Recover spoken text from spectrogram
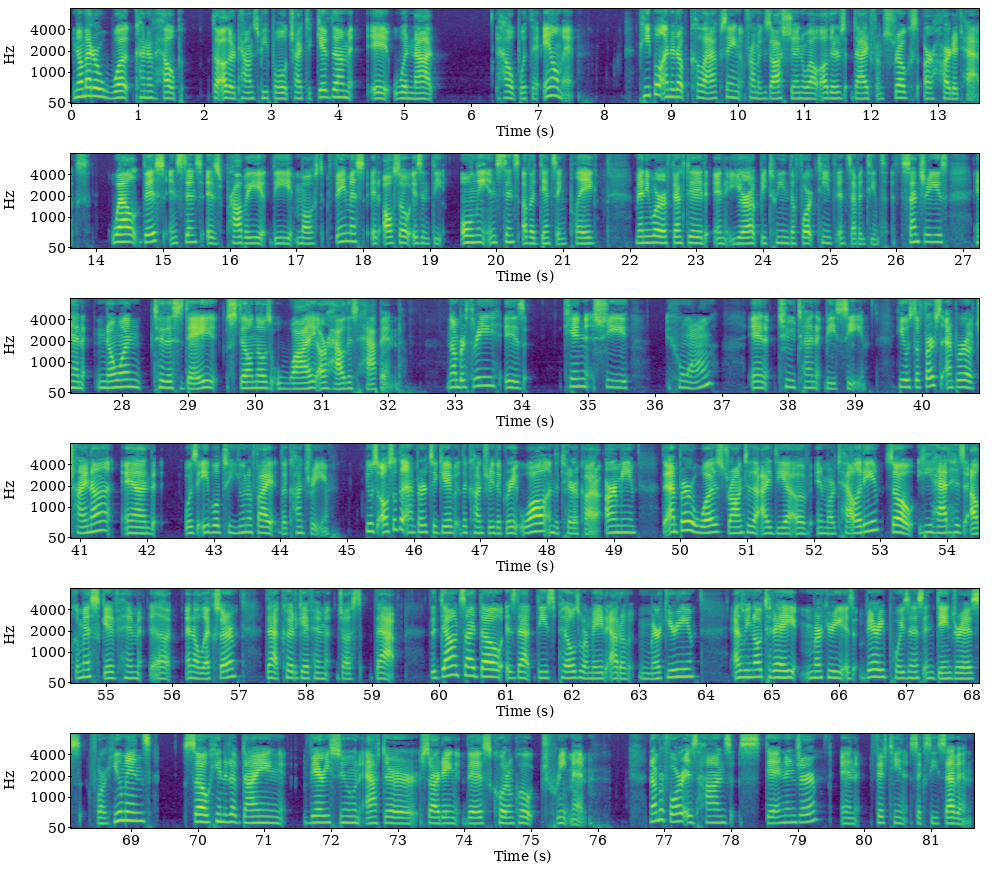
no matter what kind of help the other townspeople tried to give them, it would not help with the ailment. People ended up collapsing from exhaustion while others died from strokes or heart attacks. Well, this instance is probably the most famous. It also isn't the only instance of a dancing plague. Many were affected in Europe between the 14th and 17th centuries, and no one to this day still knows why or how this happened. Number three is Qin Shi Huang in 210 BC. He was the first emperor of China and was able to unify the country. He was also the emperor to give the country the Great Wall and the Terracotta Army. The emperor was drawn to the idea of immortality, so he had his alchemists give him uh, an elixir that could give him just that. The downside, though, is that these pills were made out of mercury. As we know today, mercury is very poisonous and dangerous for humans, so he ended up dying very soon after starting this quote unquote treatment. Number four is Hans Staininger in 1567.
